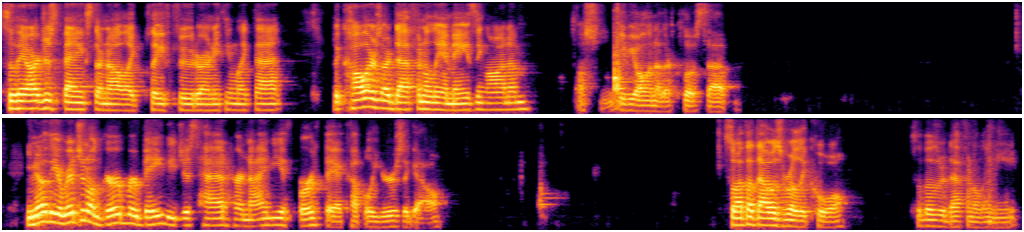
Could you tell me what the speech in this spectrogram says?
So they are just banks. They're not like play food or anything like that. The colors are definitely amazing on them. I'll give you all another close up. You know, the original Gerber baby just had her 90th birthday a couple years ago. So I thought that was really cool. So those are definitely neat.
